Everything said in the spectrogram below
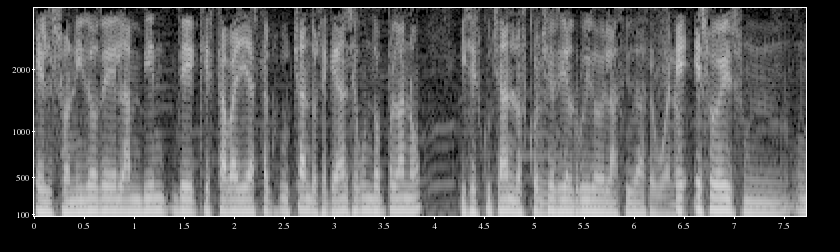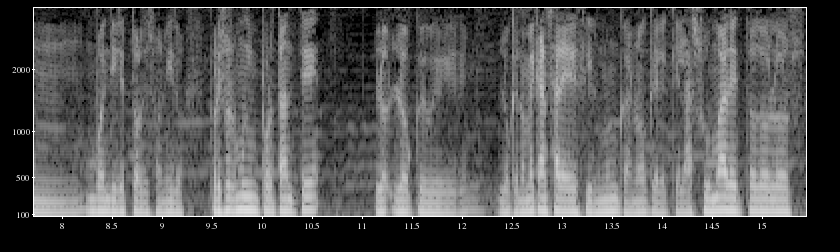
el sonido del ambiente que estaba hasta escuchando se queda en segundo plano y se escuchan los coches mm. y el ruido de la ciudad. Eh, eso es un, un, buen director de sonido. Por eso es muy importante lo, lo, que, lo que no me cansaré de decir nunca, ¿no? que, que la suma de todos los,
